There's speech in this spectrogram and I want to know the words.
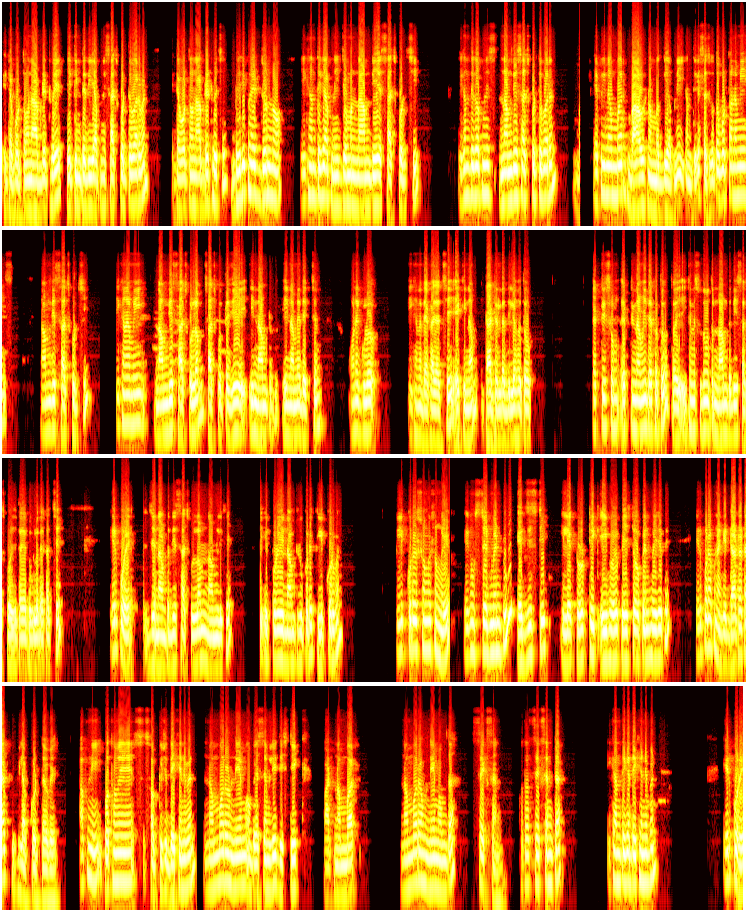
এটা বর্তমানে আপডেট হয়ে এই তিনটে দিয়ে আপনি সার্চ করতে পারবেন। এটা বর্তমানে আপডেট হয়েছে। ভেরিফাইয়ের জন্য এখান থেকে আপনি যেমন নাম দিয়ে সার্চ করছি, এখান থেকে আপনি নাম দিয়ে সার্চ করতে পারেন। এপি নাম্বার বা হাউস নাম্বার দিয়ে আপনি এখান থেকে সার্চ করতে বর্তমানে আমি নাম দিয়ে সার্চ করছি। এখানে আমি নাম দিয়ে সার্চ করলাম। সার্চ করতে যে এই নামটা, এই নামে দেখছেন, অনেকগুলো এখানে দেখা যাচ্ছে একই নাম। টাইটেলটা দিলে হয়তো একটি একটি নামই দেখাতো। তো এখানে শুধুমাত্র নামটা দিয়ে সার্চ করেছি, তাই এতগুলো দেখাচ্ছে। এরপরে যে নামটা দিয়ে সার্চ করলাম, নাম লিখে এরপরে এই নামটির উপরে ক্লিক করবেন। ক্লিক করার সঙ্গে সঙ্গে এরকম স্টেটমেন্ট টু এক্সিস্টিং ইলেকট্রো ঠিক এইভাবে পেজটা ওপেন হয়ে যাবে। এরপর আপনাকে ডাটাটা ফিল আপ করতে হবে। আপনি প্রথমে সবকিছু দেখে নেবেন। Number of name of assembly district part number number of name of the section অর্থাৎ সেকশনটা এখান থেকে দেখে নেবেন। এরপরে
